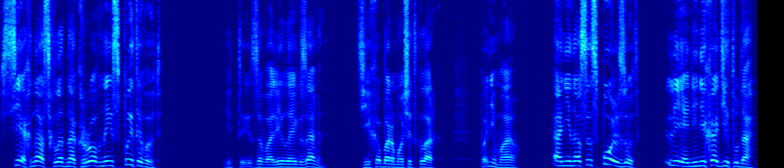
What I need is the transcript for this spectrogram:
всех нас хладнокровно испытывают. И ты завалила экзамен. Тихо бормочет Кларк. «Понимаю. Они нас используют! Лени, не ходи туда!»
